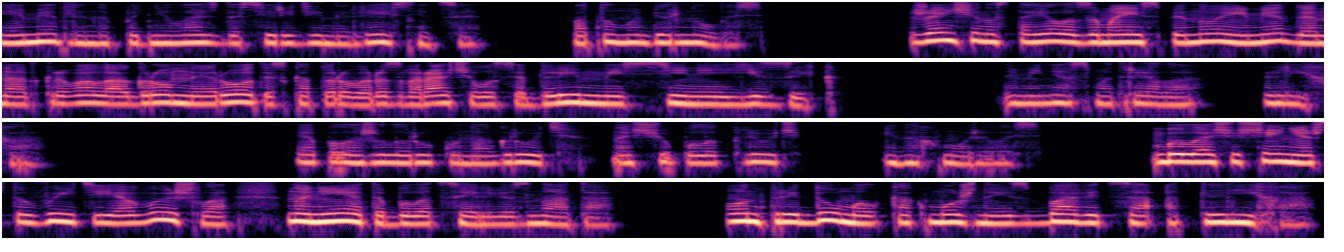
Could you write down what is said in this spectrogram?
Я медленно поднялась до середины лестницы, потом обернулась. Женщина стояла за моей спиной и медленно открывала огромный рот, из которого разворачивался длинный синий язык. На меня смотрела лихо. Я положила руку на грудь, нащупала ключ и нахмурилась. Было ощущение, что выйти я вышла, но не это было целью Зната. Он придумал, как можно избавиться от лиха.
